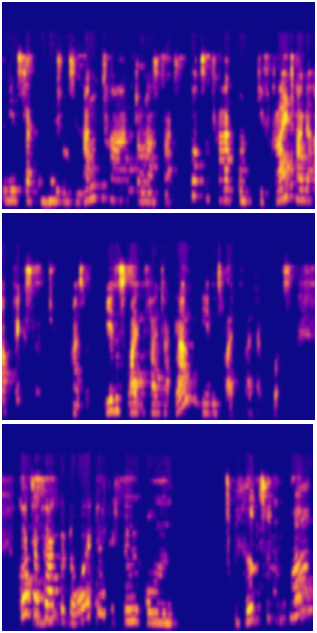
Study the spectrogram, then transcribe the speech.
Dienstag und Mittwoch einen langen Tag, donnerstags einen kurzen Tag und die Freitage abwechselnd. Also jeden zweiten Freitag lang, jeden zweiten Freitag kurz. Kurzer mhm. Tag bedeutet, ich bin um 14 Uhr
